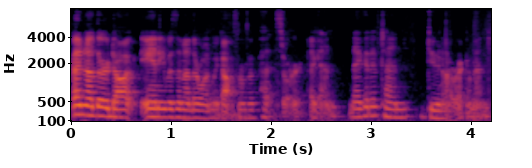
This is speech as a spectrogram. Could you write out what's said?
Another dog. Annie was another one we got from a pet store. Again, negative ten. Do not recommend.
